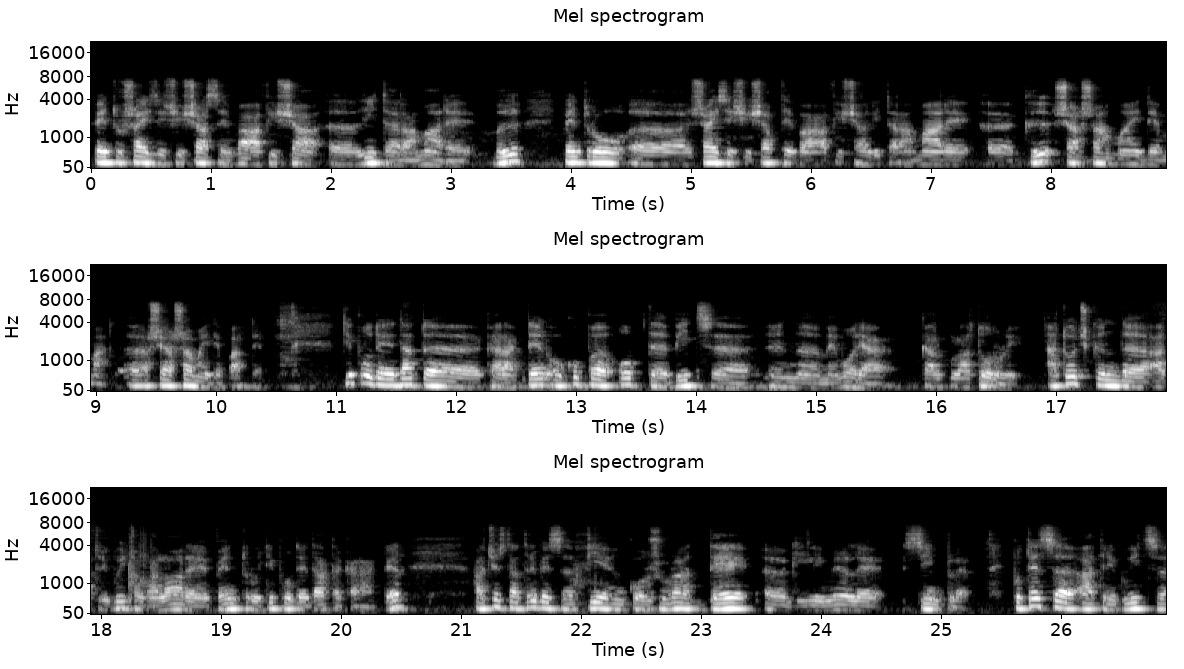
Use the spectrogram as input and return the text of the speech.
pentru 66 va afișa uh, litera mare B, pentru uh, 67 va afișa litera mare uh, C și așa mai, de uh, și așa mai departe. Tipul de dată caracter ocupă 8 bits uh, în memoria calculatorului. Atunci când atribuiți o valoare pentru tipul de dată caracter, acesta trebuie să fie înconjurat de uh, ghilimele simple. Puteți să atribuiți uh,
